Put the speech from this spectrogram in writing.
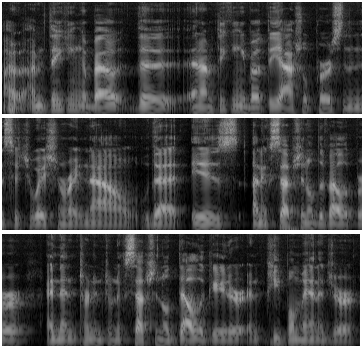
I, I'm thinking about the, and I'm thinking about the actual person in the situation right now that is an exceptional developer and then turned into an exceptional delegator and people manager,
